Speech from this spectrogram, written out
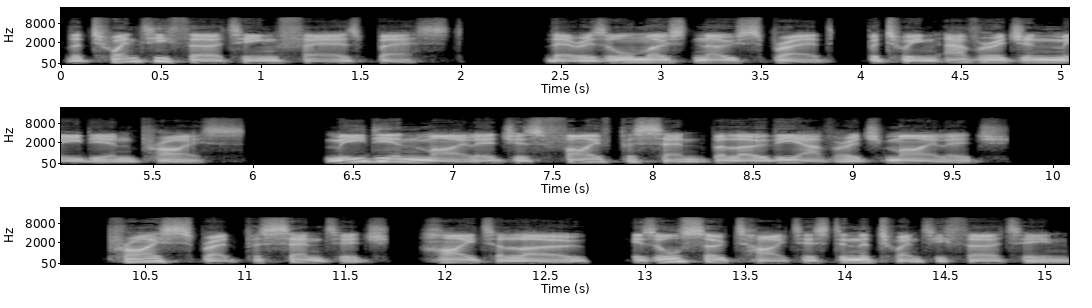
the 2013 fares best. There is almost no spread between average and median price. Median mileage is 5% below the average mileage. Price spread percentage, high to low, is also tightest in the 2013.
